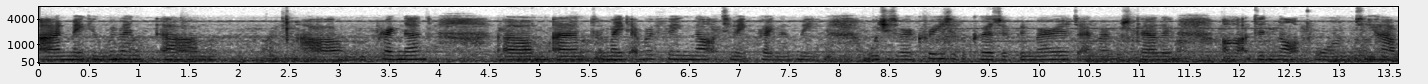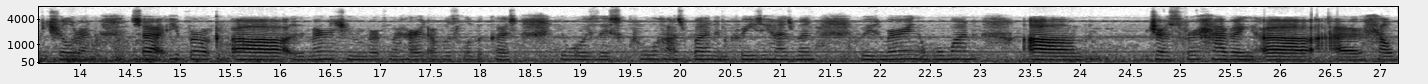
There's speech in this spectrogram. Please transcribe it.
and making women um, um, pregnant um, and not to make pregnant me, which is very crazy because we've been married and Marcus Kerle uh, did not want to have children. So he broke uh, the marriage, he broke my heart obviously because he was this cruel husband and crazy husband who is marrying a woman um, just for having uh, help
